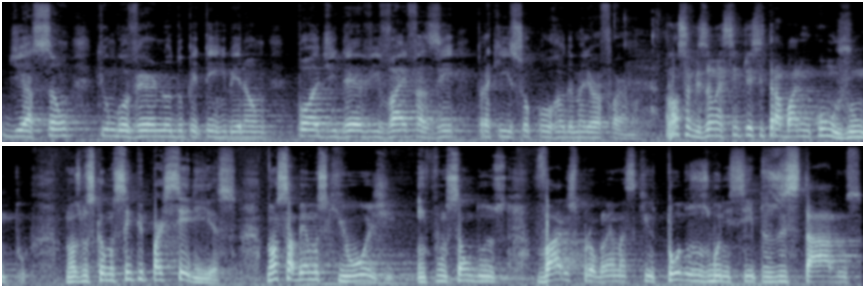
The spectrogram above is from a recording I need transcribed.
de ação que um governo do PT em Ribeirão pode, deve e vai fazer para que isso ocorra da melhor forma? A nossa visão é sempre esse trabalho em conjunto. Nós buscamos sempre parcerias. Nós sabemos que hoje, em função dos vários problemas que todos os municípios, os estados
